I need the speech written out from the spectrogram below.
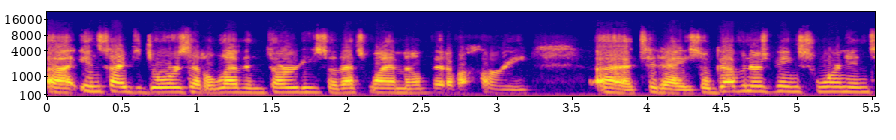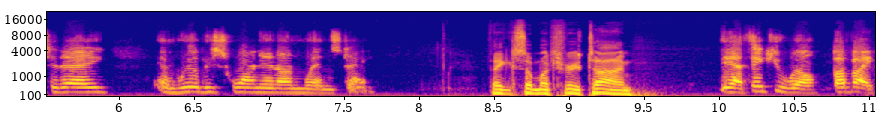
uh, inside the doors at 11:30, so that's why I'm in a bit of a hurry uh, today. So governor's being sworn in today, and we'll be sworn in on Wednesday. Thank you so much for your time. Yeah, thank you, Will. Bye bye.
